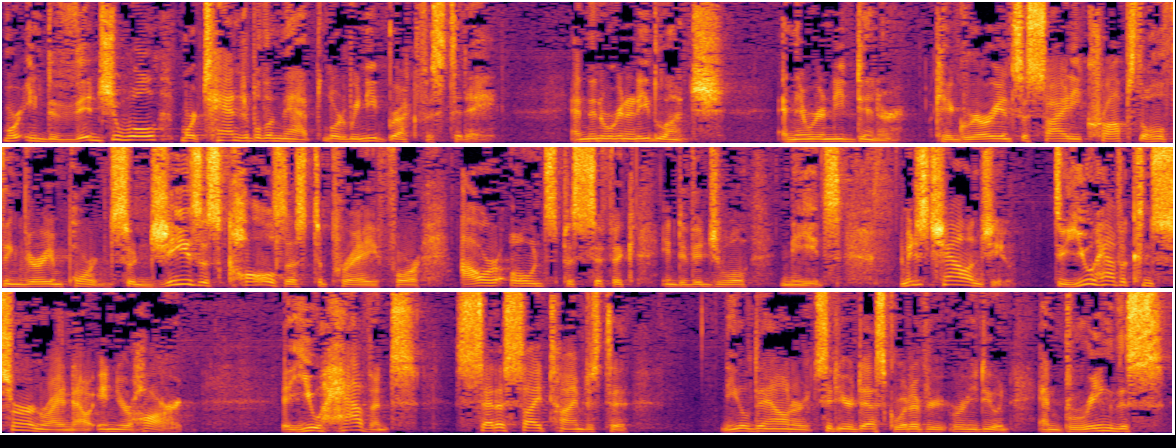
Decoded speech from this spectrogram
more individual, more tangible than that. Lord, we need breakfast today. And then we're going to need lunch. And then we're going to need dinner. Okay, agrarian society, crops, the whole thing, very important. So Jesus calls us to pray for our own specific individual needs. Let me just challenge you. Do you have a concern right now in your heart that you haven't set aside time just to kneel down or sit at your desk or whatever, whatever you do and, and bring this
